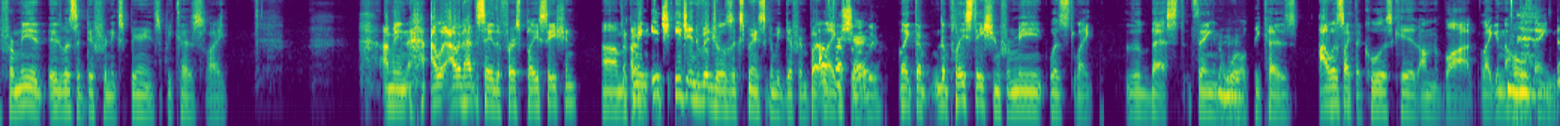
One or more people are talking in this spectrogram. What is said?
for me, it, it was a different experience because, like, I mean, I would I would have to say the first PlayStation. Um, I mean, each each individual's experience is gonna be different, but Oh, like, sure. Like the the PlayStation for me was like the best thing in the Mhm. world because I was like the coolest kid on the block, like in the whole thing,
